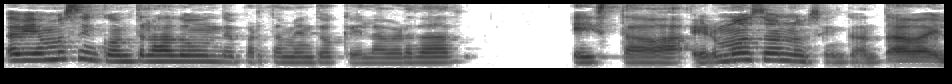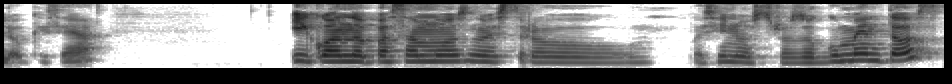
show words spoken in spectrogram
habíamos encontrado un departamento que la verdad estaba hermoso, nos encantaba y lo que sea. Y cuando pasamos nuestro, pues sí, nuestros documentos,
